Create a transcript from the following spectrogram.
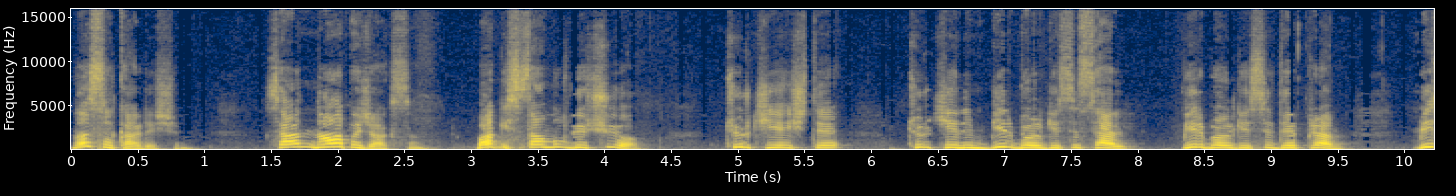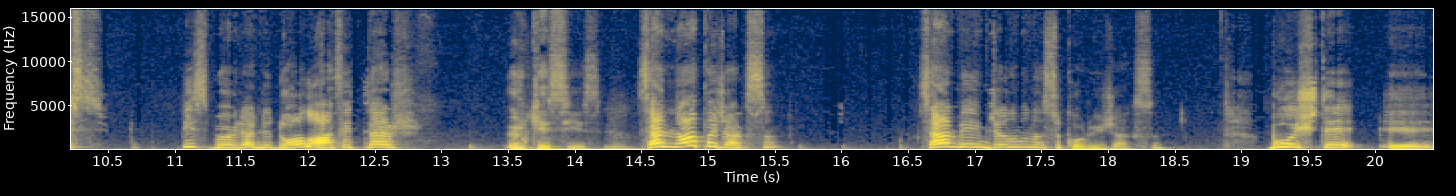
nasıl kardeşim? Sen ne yapacaksın? Bak İstanbul göçüyor. Türkiye işte Türkiye'nin bir bölgesi sel, bir bölgesi deprem. Biz biz böyle hani doğal afetler ülkesiyiz. Sen ne yapacaksın? Sen benim canımı nasıl koruyacaksın? Bu işte e,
